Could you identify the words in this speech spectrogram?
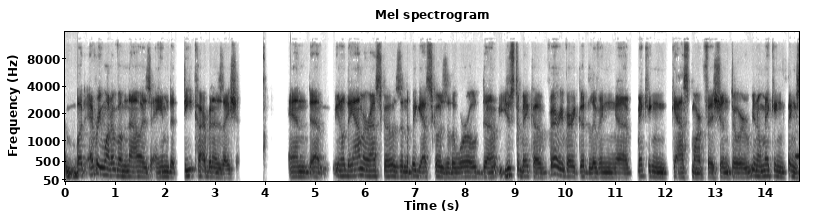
but every one of them now is aimed at decarbonization. And, uh, you know, the Amerescos and the big ESCOs of the world uh, used to make a very, very good living uh, making gas more efficient or, you know, making things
